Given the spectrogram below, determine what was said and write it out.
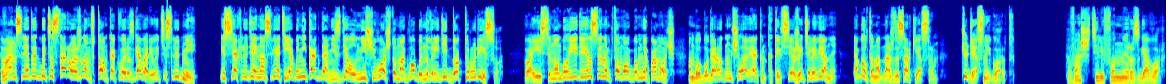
«Вам следует быть осторожным в том, как вы разговариваете с людьми. Из всех людей на свете я бы никогда не сделал ничего, что могло бы навредить доктору Рису. Воистину, он был единственным, кто мог бы мне помочь. Он был благородным человеком, как и все жители Вены. Я был там однажды с оркестром. Чудесный город». «Ваш телефонный разговор»,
